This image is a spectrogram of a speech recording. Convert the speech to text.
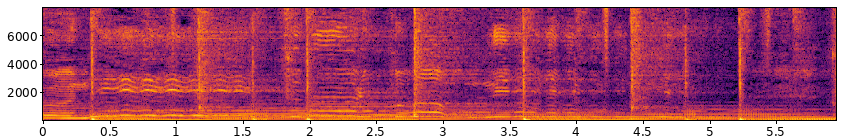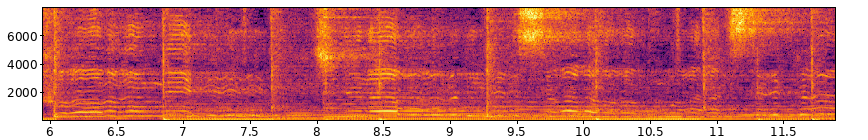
꽃이 그를 보네 거미 지나디에서 왔을까?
